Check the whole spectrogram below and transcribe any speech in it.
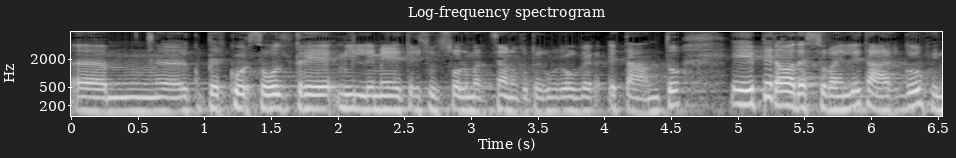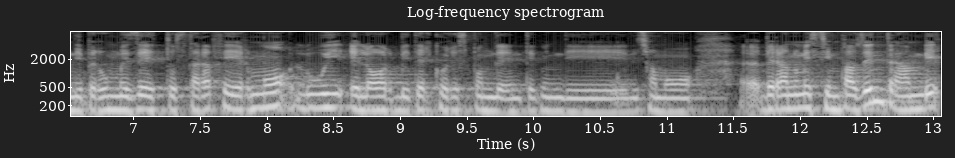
ehm, percorso oltre mille metri sul suolo marziano che per un rover è tanto, e però adesso va in letargo, quindi per un mesetto starà fermo, lui e l'orbiter corrispondente, quindi diciamo eh, verranno messi in pausa entrambi.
